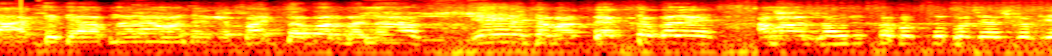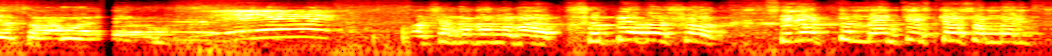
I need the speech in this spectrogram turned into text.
ডাক দিতে আপনারা আমাদেরকে বাধ্য করবেন না। এই আশাবাদ ব্যক্ত করে আমার সংযুক্ত বক্তব্য শেষ করছি। আসসালামু আলাইকুম। অসংখ্য ধন্যবাদ। সুপ্রিয় দর্শক, সিলেট টু ম্যানচেস্টার সম্মানিত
